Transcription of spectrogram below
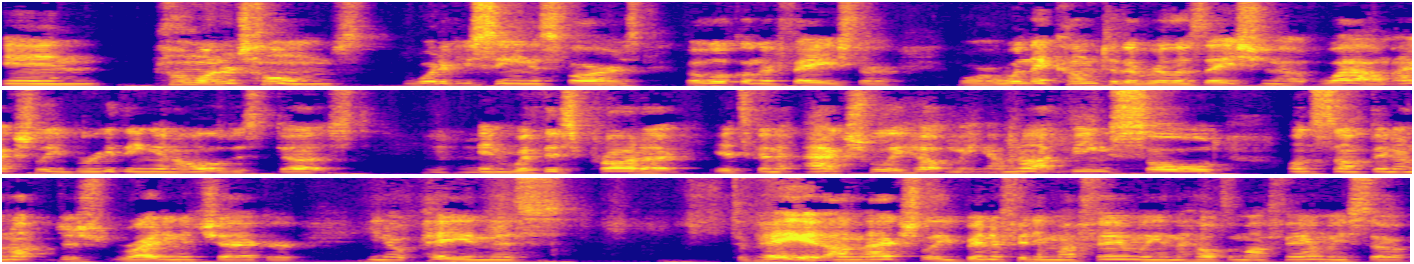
in homeowners homes? What have you seen as far as the look on their face or or when they come to the realization of wow i'm actually breathing in all of this dust mm-hmm. and with this product it's going to actually help me. I'm not being sold on something. I'm not just writing a check or you know paying this to pay it. I'm actually benefiting my family and the health of my family. So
